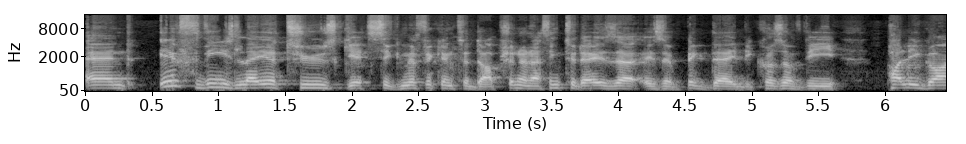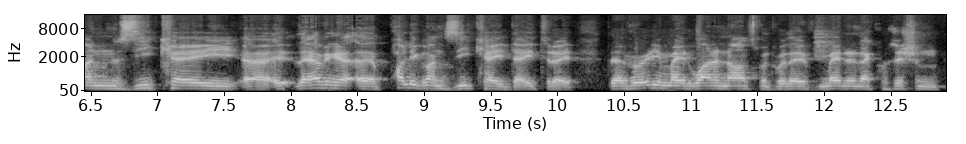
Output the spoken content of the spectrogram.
And if these layer twos get significant adoption, and I think today is a, is a big day because of the Polygon ZK, uh, they're having a, a, Polygon ZK day today. They've already made one announcement where they've made an acquisition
